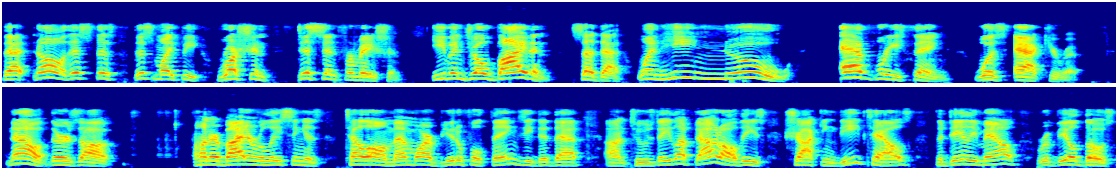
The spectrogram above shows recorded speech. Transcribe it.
that no, this this this might be Russian disinformation. Even Joe Biden said that when he knew everything was accurate. Now there's uh Hunter Biden releasing his tell-all memoir, Beautiful Things. He did that on Tuesday. He left out all these shocking details. The Daily Mail revealed those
